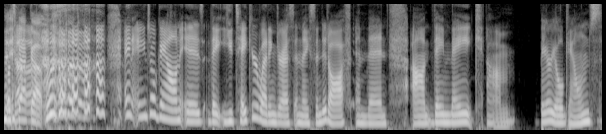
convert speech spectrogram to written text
Let's back up. An angel gown is that you take your wedding dress and they send it off, and then um, they make um, burial gowns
